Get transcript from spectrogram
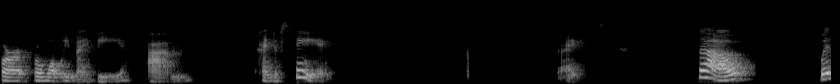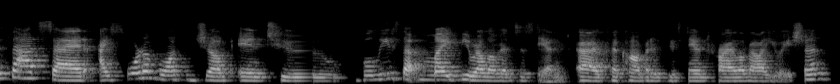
for, for what we might be um, kind of seeing. Right. So with that said, I sort of want to jump into beliefs that might be relevant to stand uh, to competency stand trial evaluation.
